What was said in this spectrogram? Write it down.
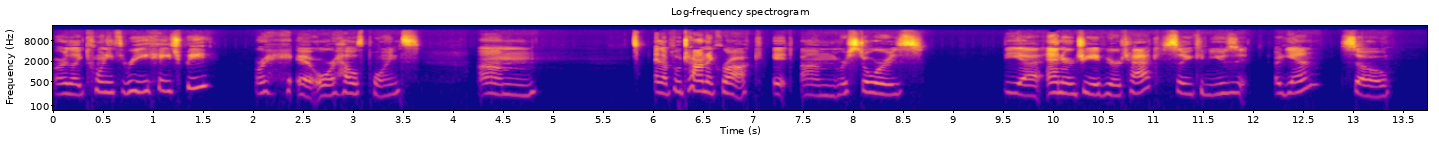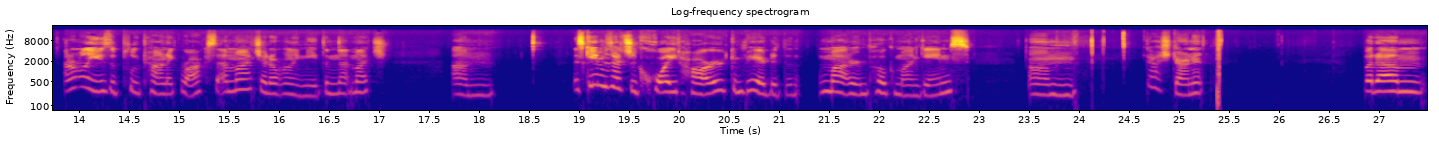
or like 23 HP or or health points. Um, and the plutonic rock, it um, restores the uh, energy of your attack, so you can use it again. So I don't really use the plutonic rocks that much. I don't really need them that much. Um, this game is actually quite hard compared to the modern Pokemon games. Um, gosh darn it. But um,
